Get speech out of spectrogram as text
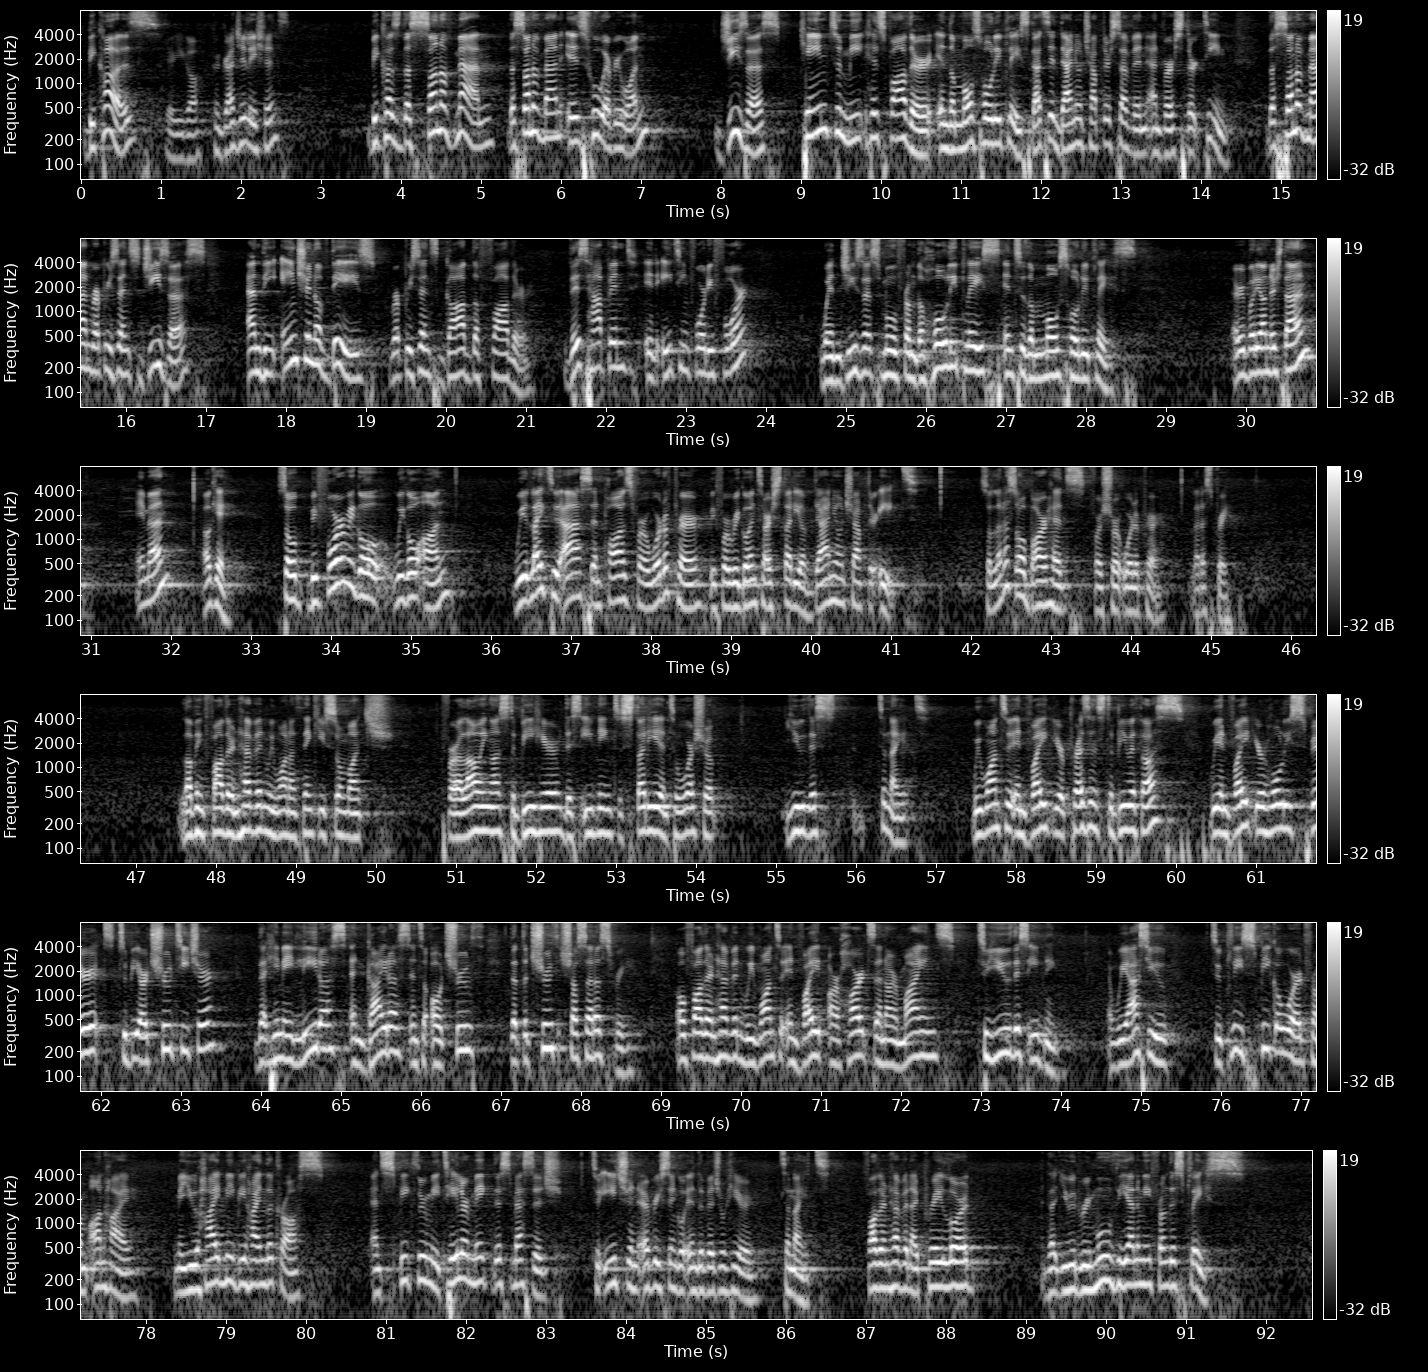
because here you go. Congratulations. Because the Son of Man, the Son of Man is who everyone? Jesus came to meet his Father in the most holy place. That's in Daniel chapter 7 and verse 13. The Son of Man represents Jesus, and the Ancient of Days represents God the Father. This happened in 1844 when Jesus moved from the holy place into the most holy place. Everybody understand? Amen? Okay. So before we go, we go on, we'd like to ask and pause for a word of prayer before we go into our study of Daniel chapter 8. So let us all bow our heads for a short word of prayer. Let us pray. Loving Father in heaven, we want to thank you so much for allowing us to be here this evening to study and to worship you this tonight. We want to invite your presence to be with us. We invite your Holy Spirit to be our true teacher, that he may lead us and guide us into all truth, that the truth shall set us free. Oh, Father in heaven, we want to invite our hearts and our minds to you this evening. And we ask you to please speak a word from on high. May you hide me behind the cross and speak through me. Tailor make this message to each and every single individual here tonight. Father in heaven, I pray, Lord, that you would remove the enemy from this place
